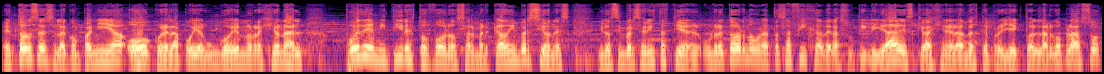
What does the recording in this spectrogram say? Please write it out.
Entonces, la compañía o con el apoyo de algún gobierno regional puede emitir estos bonos al mercado de inversiones y los inversionistas tienen un retorno, una tasa fija de las utilidades que va generando este proyecto a largo plazo,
